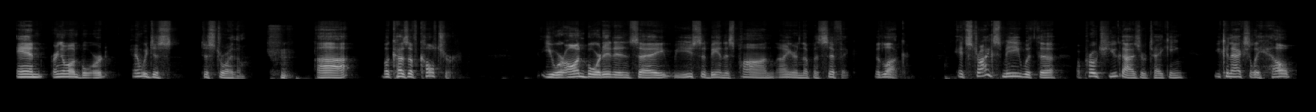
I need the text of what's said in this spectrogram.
and bring them on board, and we just destroy them uh, because of culture. You were onboarded and say, You used to be in this pond, now you're in the Pacific. Good luck. It strikes me with the approach you guys are taking, you can actually help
